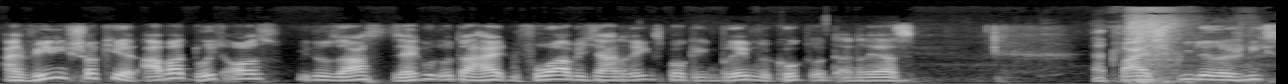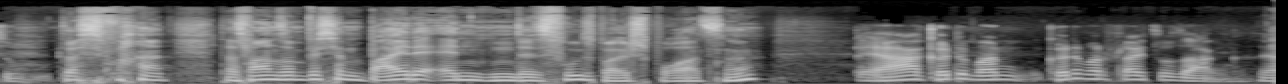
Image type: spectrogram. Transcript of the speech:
ein wenig schockiert, aber durchaus, wie du sagst, sehr gut unterhalten. Vorher habe ich ja in Regensburg gegen Bremen geguckt und Andreas, das war jetzt spielerisch nicht so gut. Das, war, das waren so ein bisschen beide Enden des Fußballsports, ne? Ja, könnte man, könnte man vielleicht so sagen. Ja,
